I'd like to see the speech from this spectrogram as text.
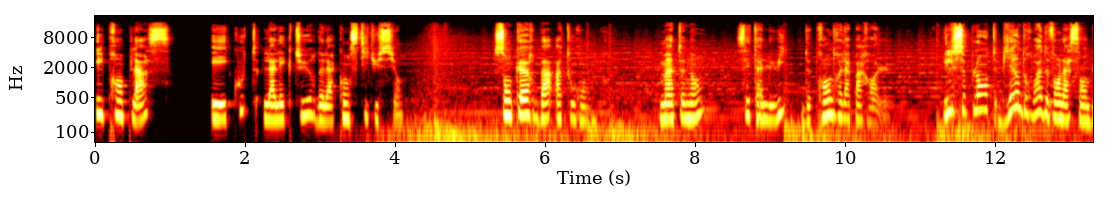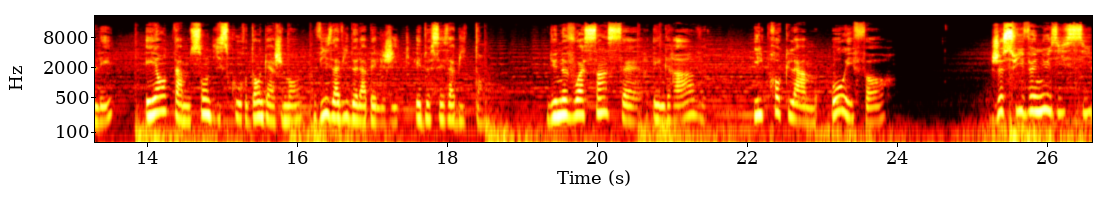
Il prend place, et écoute la lecture de la Constitution. Son cœur bat à tout rompre. Maintenant, c'est à lui de prendre la parole. Il se plante bien droit devant l'Assemblée et entame son discours d'engagement vis-à-vis de la Belgique et de ses habitants. D'une voix sincère et grave, il proclame haut et fort Je suis venu ici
